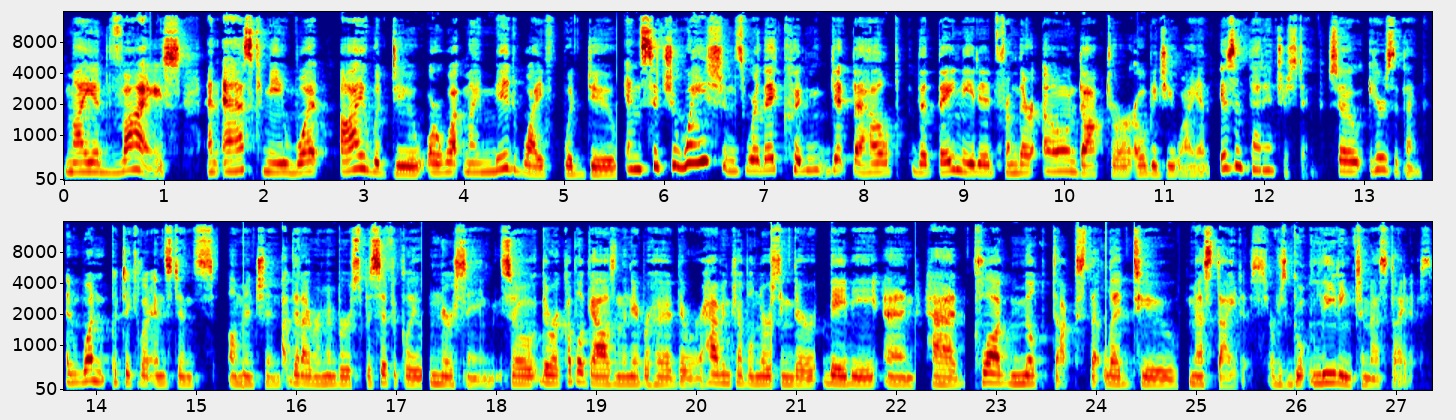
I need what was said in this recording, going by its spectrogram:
my advice and ask me what I would do or what my midwife would do in situations where they couldn't get the help that they needed from their own doctor or OBGYN. Isn't that interesting? So here's the thing. In one particular instance, I'll mention that I remember specifically nursing. So there were a couple of gals in the neighborhood that were having trouble nursing their baby and had clogged milk ducts that led to mastitis or was go- leading to mastitis.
